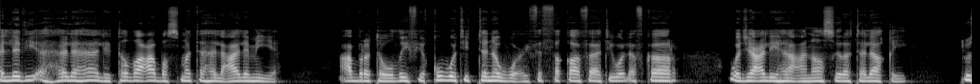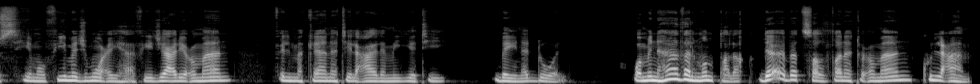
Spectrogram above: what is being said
الذي أهلها لتضع بصمتها العالمية عبر توظيف قوة التنوع في الثقافات والأفكار وجعلها عناصر تلاقي تسهم في مجموعها في جعل عمان في المكانة العالمية بين الدول. ومن هذا المنطلق دأبت سلطنة عمان كل عام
